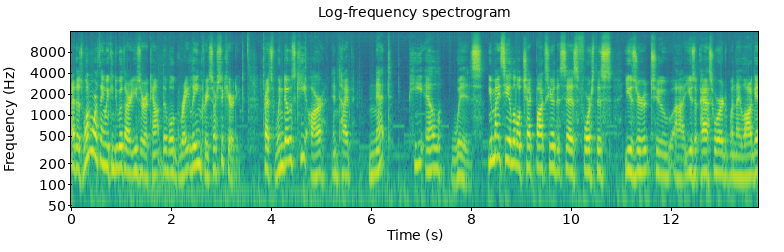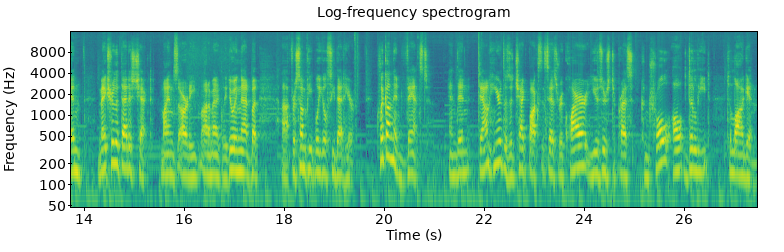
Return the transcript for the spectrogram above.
Now there's one more thing we can do with our user account that will greatly increase our security. Press Windows key R and type net PL netplwiz. You might see a little checkbox here that says force this user to uh, use a password when they log in, make sure that that is checked. Mine's already automatically doing that, but uh, for some people you'll see that here. Click on Advanced, and then down here there's a checkbox that says require users to press Control Alt Delete to log in.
